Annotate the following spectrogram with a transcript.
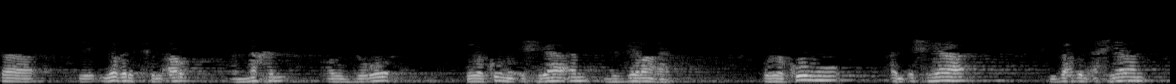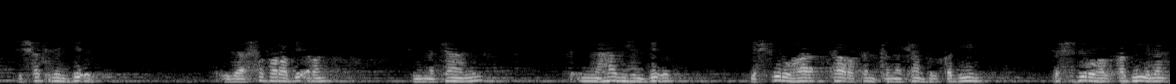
فيغرس في الأرض النخل أو الزروع ويكون إحياء بالزراعة. ويكون الإحياء في بعض الأحيان بشكل البئر. إذا حفر بئرا في مكان فإن هذه البئر يحفرها تارة كما كان في القديم تحفرها القبيلة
